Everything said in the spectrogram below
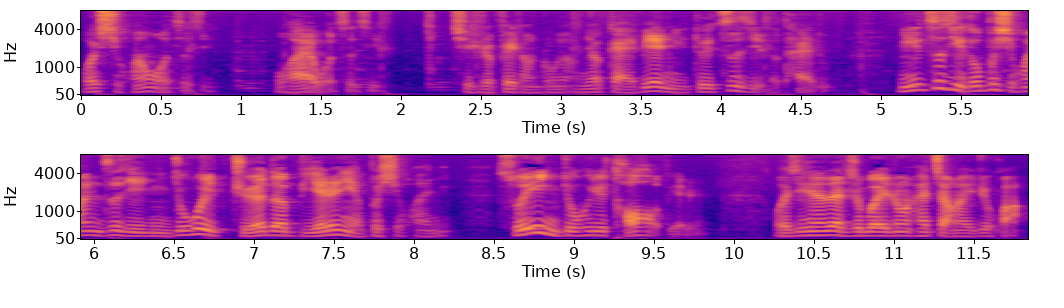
我喜欢我自己，我爱我自己，其实非常重要。你要改变你对自己的态度，你自己都不喜欢你自己，你就会觉得别人也不喜欢你，所以你就会去讨好别人。我今天在直播间中还讲了一句话。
